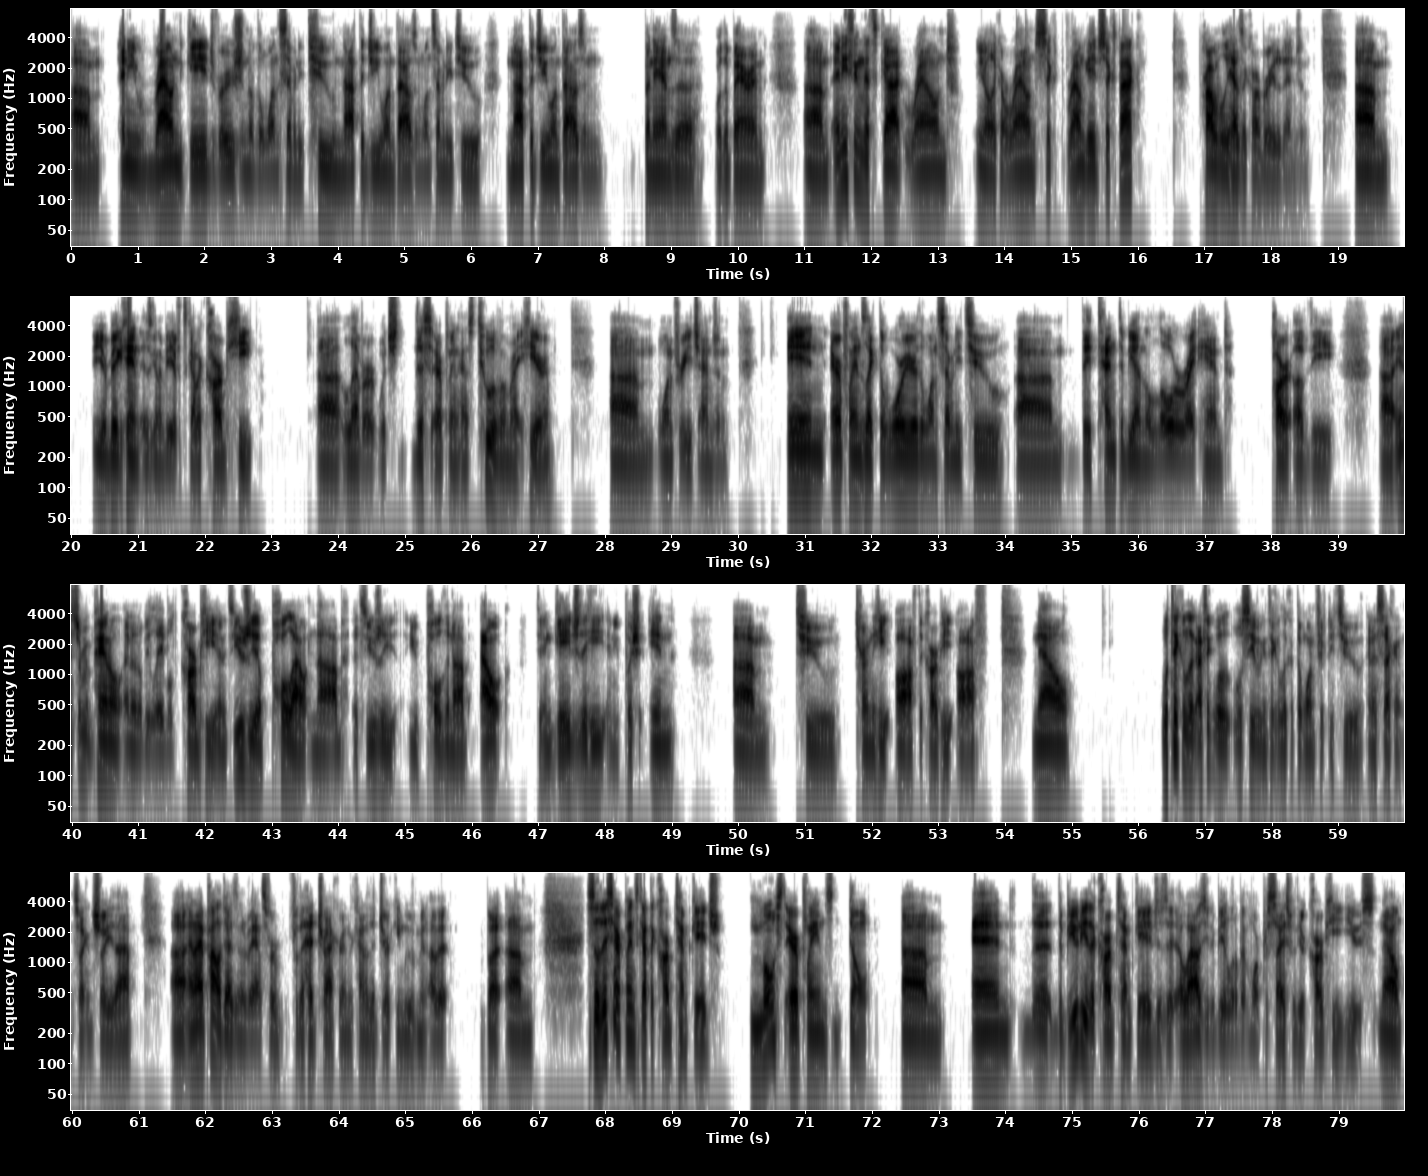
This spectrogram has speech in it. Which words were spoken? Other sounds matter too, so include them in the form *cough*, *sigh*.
um, any round gauge version of the 172, not the G1000 172, not the G1000 Bonanza or the Baron. Um, anything that's got round, you know, like a round six round gauge six pack, probably has a carbureted engine. Um, your big hint is going to be if it's got a carb heat uh, lever, which this airplane has two of them right here, um, one for each engine. In airplanes like the Warrior, the 172, um, they tend to be on the lower right hand part of the uh, instrument panel and it'll be labeled carb heat and it's usually a pull out knob. It's usually you pull the knob out to engage the heat and you push it in um, to turn the heat off, the carb heat off. Now, we'll take a look. I think we'll we'll see if we can take a look at the 152 in a second, so I can show you that. Uh, and I apologize in advance for for the head tracker and the kind of the jerky movement of it. But um, so this airplane's got the carb temp gauge. Most airplanes don't. Um, and the the beauty of the carb temp gauge is it allows you to be a little bit more precise with your carb heat use. Now,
